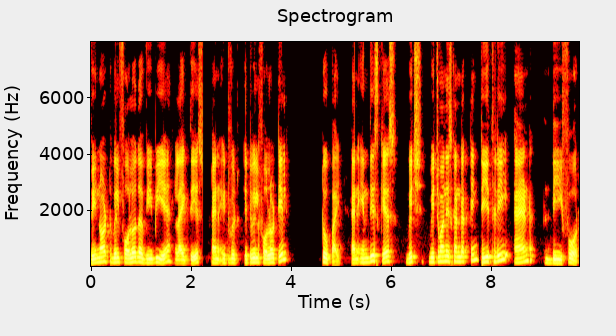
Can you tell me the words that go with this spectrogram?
V0 will follow the VBA like this and it will, it will follow till 2 pi. And in this case, which, which one is conducting? T3 and D4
